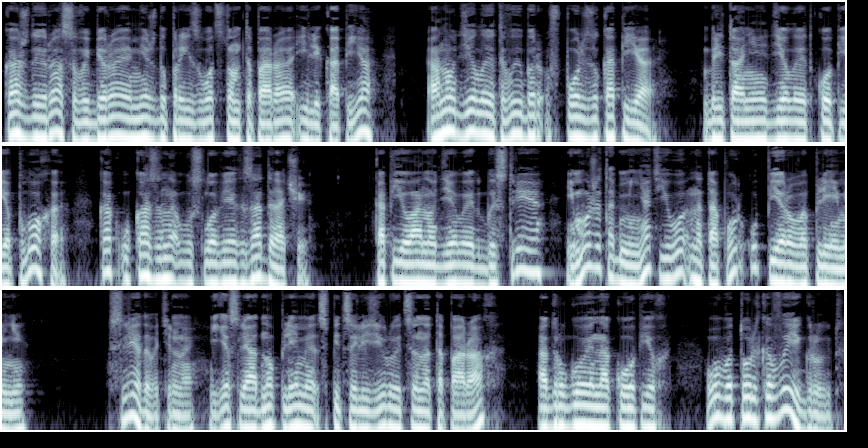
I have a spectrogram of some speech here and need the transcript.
Каждый раз, выбирая между производством топора или копья, оно делает выбор в пользу копья – Британия делает копья плохо, как указано в условиях задачи. Копье оно делает быстрее и может обменять его на топор у первого племени. Следовательно, если одно племя специализируется на топорах, а другое на копьях, оба только выиграют.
